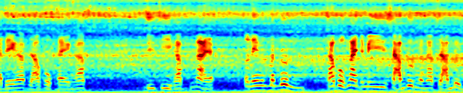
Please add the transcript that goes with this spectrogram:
คันนี้ครับยาวหกแพงครับดีทีครับน่าจะตอนนี้มันรุ่นสามหกน่าจะมีสามรุ่นนะครับสามรุ่น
